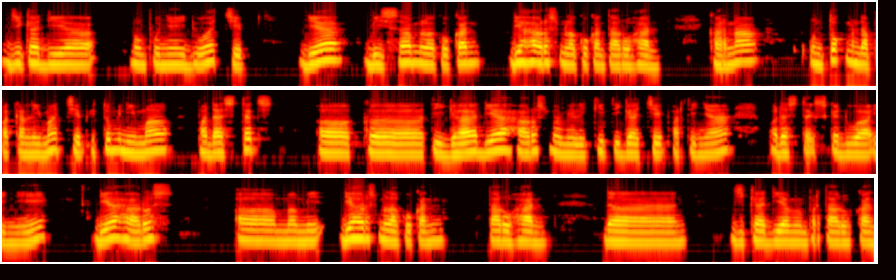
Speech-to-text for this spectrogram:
jika dia mempunyai dua chip, dia bisa melakukan, dia harus melakukan taruhan. Karena untuk mendapatkan 5 chip itu minimal pada stage uh, ketiga dia harus memiliki tiga chip artinya pada stage kedua ini dia harus uh, dia harus melakukan taruhan dan jika dia mempertaruhkan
